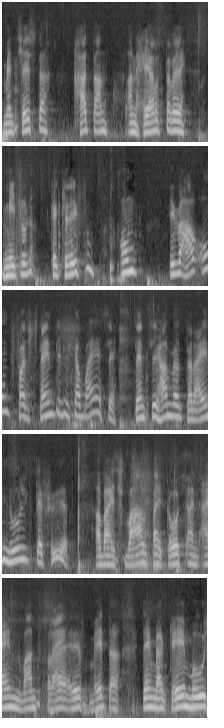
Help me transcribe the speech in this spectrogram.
Manchester hat dann an härtere Mittel gegriffen, um überhaupt unverständlicherweise, denn sie haben ja 3-0 geführt. Aber es war bei Gott ein einwandfreier Elfmeter, den man gehen muss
